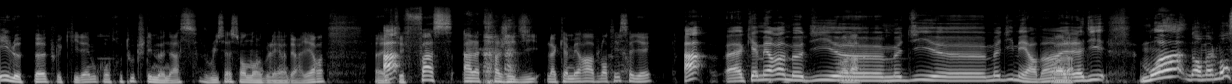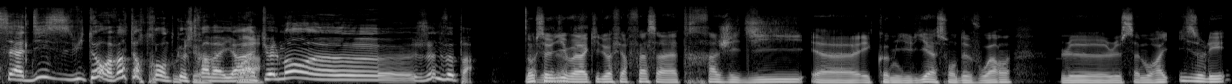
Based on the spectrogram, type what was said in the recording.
et le peuple qu'il aime contre toutes les menaces. Je vous lis ça c'est en anglais hein, derrière. Euh, Ah Il fait face à la tragédie. La caméra a planté, ça y est Ah, la caméra me dit, euh, me dit, euh, me dit merde. hein. Voilà. Elle a dit, moi, normalement, c'est à 18h à 20h30 que je travaille. hein. voilà. Actuellement, euh, je ne veux pas. Donc ça veut dire voilà, qu'il doit faire face à la tragédie euh, et comme il est lié à son devoir, le, le samouraï isolé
